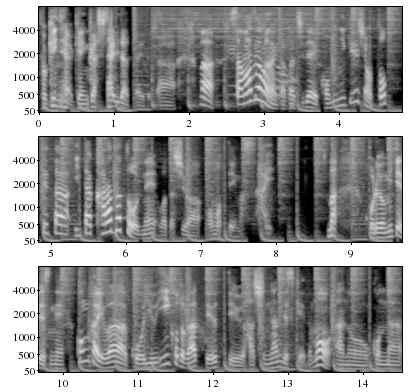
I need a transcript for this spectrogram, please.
時には喧嘩したりだったりとか、まあ、様々な形でコミュニケーションをとってた、いたからだとね、私は思っています。はい。まあ、これを見てですね、今回はこういういいことがあってよっていう発信なんですけれども、あの、こんな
